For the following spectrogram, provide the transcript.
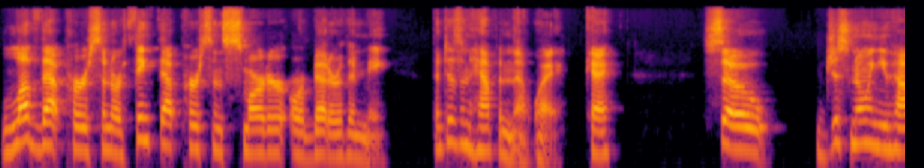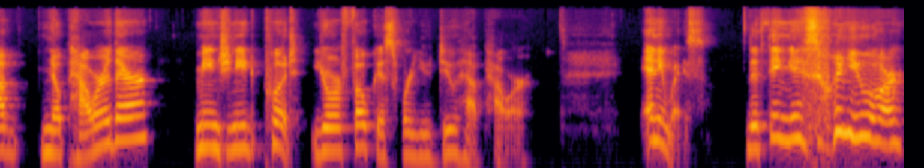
love that person or think that person's smarter or better than me. That doesn't happen that way. Okay. So just knowing you have no power there means you need to put your focus where you do have power. Anyways, the thing is, when you are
